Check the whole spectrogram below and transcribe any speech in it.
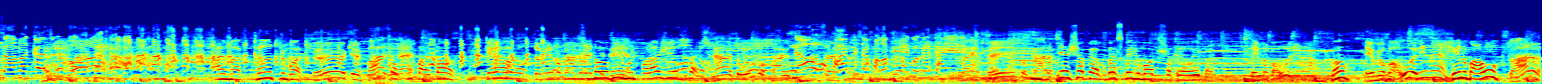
Usava country boy. I'm a country boy. É, que faz, Tô né? então. Querendo, tô querendo comprar uma Você caminhonete tá ouvindo muito foragido, velho. Não, eu tô muito cofado. Não, o Fábio já falou que vai contratar ele. Ei, tô cara. E aí, chapéu, como é que você vem de moto de chapéu aí, pai? Tem meu baú ali, né? Hã? Tem o meu baú ali, né? Vem no baú? Claro.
